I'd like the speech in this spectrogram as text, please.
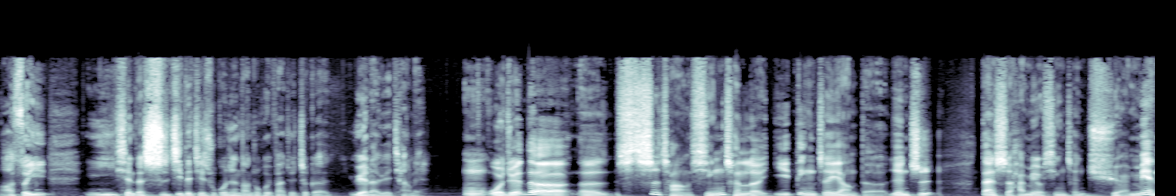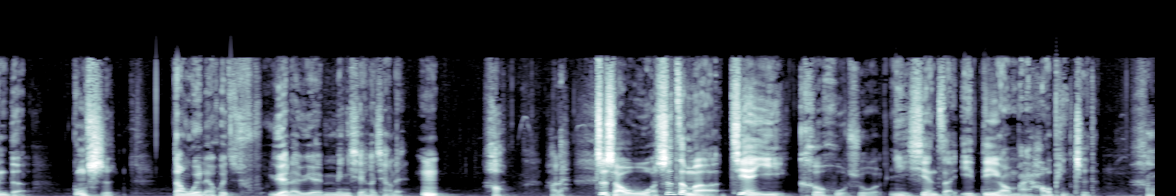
啊，所以你现在实际的接触过程当中，会发觉这个越来越强烈。嗯，我觉得呃，市场形成了一定这样的认知，但是还没有形成全面的共识。但未来会越来越明显和强烈。嗯，好，好的，至少我是这么建议客户说，你现在一定要买好品质的。好，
